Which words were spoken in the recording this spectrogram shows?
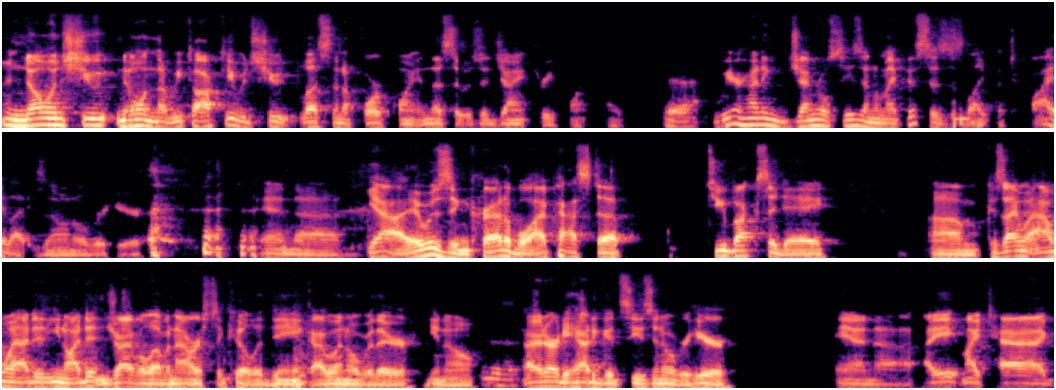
and no one shoot, no one that we talked to would shoot less than a four point unless it was a giant three point. Like, yeah, we were hunting general season. I'm like, this is like the twilight zone over here. and uh, yeah, it was incredible. I passed up two bucks a day because um, I, I went, I did, you know, I didn't drive 11 hours to kill a dink. I went over there, you know, yeah. I had already had a good season over here, and uh, I ate my tag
